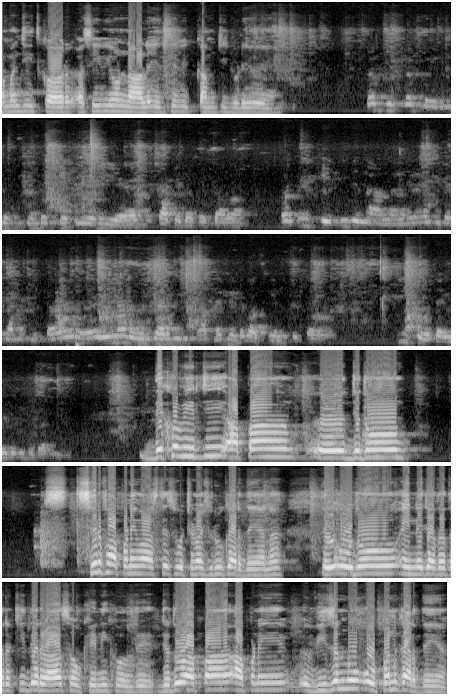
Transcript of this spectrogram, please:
ਅਮਨਜੀਤ ਕੌਰ ਅਸੀਂ ਵੀ ਹੁਣ ਨਾਲ ਇਸੇ ਕੰਮ 'ਚ ਜੁੜੇ ਹੋਏ ਹਾਂ। ਸਰ ਜਿਸ ਤਰ੍ਹਾਂ ਲੋਕ ਲੋਕੀ ਕਹਿੰਦੇ ਖੇਤੀ ਜਿਹੜੀ ਹੈ ਘਾਟੇ ਦਾ ਸੌਦਾ ਵਾ ਪਰ ਤੁਸੀਂ ਖੇਤੀ ਦੇ ਨਾਲ ਨਾਲ ਜਿਹੜਾ ਹਲਦੀ ਦਾ ਕੰਮ ਕੀਤਾ ਉਹ ਇਹਨਾਂ ਨੂੰ ਰੋਜ਼ਗਾਰ ਵੀ ਆਪਣੇ ਪਿੰਡ ਵਾਸੀਆਂ ਨੂੰ ਦਿੱਤਾ ਹੋਇਆ। ਕੀ ਸੋਚ ਹੈ ਇਹਦੇ ਵਿੱਚ ਕਰਨ ਦੇਖੋ ਵੀਰ ਜੀ ਆਪਾਂ ਅਹ, ਜਦੋਂ ਸਿਰਫ ਆਪਣੇ ਵਾਸਤੇ ਸੋਚਣਾ ਸ਼ੁਰੂ ਕਰਦੇ ਆ ਨਾ, ਤੇ ਉਦੋਂ ਇੰਨੇ ਜ਼ਿਆਦਾ ਤਰੱਕੀ ਦੇ ਰਾਹ ਸੌਖੇ ਨਹੀਂ ਖੁੱਲਦੇ। ਜਦੋਂ ਆਪਾਂ ਆਪਣੇ ਵਿਜ਼ਨ ਨੂੰ ਓਪਨ ਕਰਦੇ ਆ,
